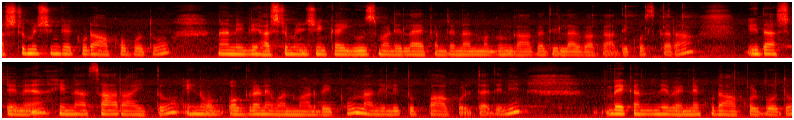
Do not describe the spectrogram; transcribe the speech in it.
ಅಷ್ಟು ಮೆಣಸಿನ್ಕಾಯಿ ಕೂಡ ಹಾಕೋಬೋದು. ನಾನಿಲ್ಲಿ ಅಷ್ಟು ಮೆಣಸಿನ್ಕಾಯಿ ಯೂಸ್ ಮಾಡಿಲ್ಲ, ಯಾಕಂದರೆ ನನ್ನ ಮಗಂಗೆ ಆಗೋದಿಲ್ಲ ಇವಾಗ, ಅದಕ್ಕೋಸ್ಕರ. ಇದಷ್ಟೇ ಇನ್ನು ಸಾರಾಯಿತು ಇನ್ನು ಒಗ್ಗರಣೆ ಒಂದು ಮಾಡಬೇಕು. ನಾನಿಲ್ಲಿ ತುಪ್ಪ ಹಾಕ್ಕೊಳ್ತಾ ಇದ್ದೀನಿ. ಬೇಕಂದರೆ ನೀವು ಎಣ್ಣೆ ಕೂಡ ಹಾಕ್ಕೊಳ್ಬೋದು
